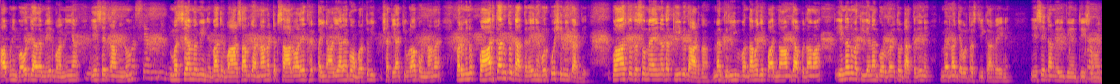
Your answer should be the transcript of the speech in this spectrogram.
ਆਪਣੀ ਬਹੁਤ ਜ਼ਿਆਦਾ ਮਿਹਰਬਾਨੀ ਆ ਇਸੇ ਤਰ੍ਹਾਂ ਮੈਨੂੰ ਮੱਸਿਆ ਮੈਂ ਮਹੀਨੇ। ਬਾਅਦ ਦਰਬਾਰ ਸਾਹਿਬ ਜਾਣਾ ਮੈਂ ਟਕਸਾਲ ਵਾਲੇ ਅਜਨਾਲੇ ਵਾਲਿਆਂ ਕੋਲ ਅੰਮ੍ਰਿਤ ਵੀ ਛਕਿਆ ਚੂੜਾ ਪਾਉਂਦਾ ਮੈਂ ਪਰ ਮੈਨੂੰ ਪਾਠ ਕਰਨ ਤੋਂ ਡੱਕ ਰਹੇ ਨੇ ਹੋਰ ਕੁਝ ਨਹੀਂ ਕਰਦੇ। ਪਾਠ ਤੋਂ ਦੱਸੋ ਮੈਂ ਇਹਨਾਂ ਦਾ ਕੀ ਵਿਗਾੜਦਾ? ਮੈਂ ਗਰੀਬ ਬੰਦਾ ਵਾਂ ਜੇ ਪਾ- ਨਾਮ ਜਪਦਾ ਵਾਂ ਤੇ ਇਹਨਾਂ ਨੂੰ ਮੈਂ ਕੀ ਇਹਨਾਂ ਗੁਰਦੁਆਰੇ ਤੋਂ ਡੱਕਦੇ ਨੇ ਤੇ ਮੇਰੇ ਨਾਲ ਜ਼ਬਰਦਸਤੀ ਕਰ ਰਹੇ ਨੇ। ਇਸੇ ਤਾਂ ਮੇਰੀ ਬੇਨਤੀ ਸੁਣੋ ਜੀ।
